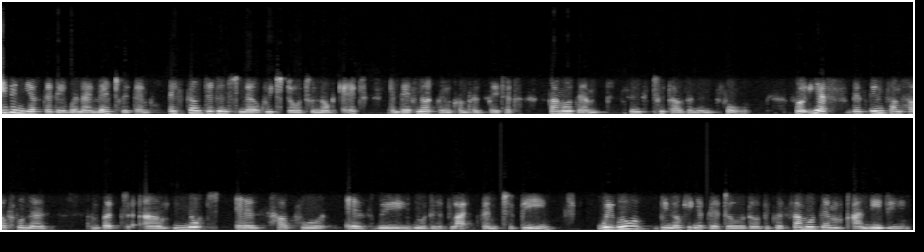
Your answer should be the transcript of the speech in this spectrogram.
Even yesterday when I met with them, they still didn't know which door to knock at, and they've not been compensated. Some of them since 2004. So yes, there's been some helpfulness but um, not as helpful as we would have liked them to be. We will be knocking at their door though, because some of them are needing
